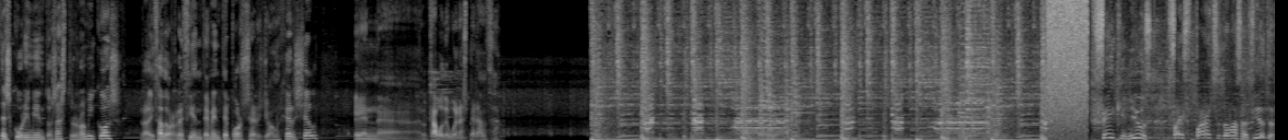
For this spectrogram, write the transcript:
descubrimientos astronómicos realizados recientemente por Sir John Herschel en eh, el Cabo de Buena Esperanza. Fake news faz parte da nossa vida.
